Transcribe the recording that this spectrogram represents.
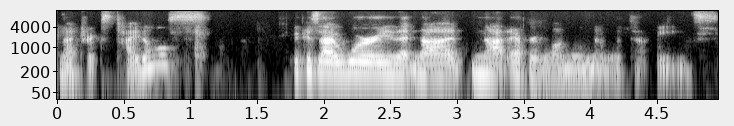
metrics titles. Because I worry that not, not everyone will know what that means.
